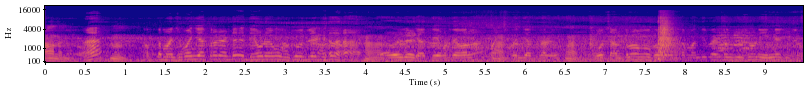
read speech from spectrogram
అవునండి. అంత మంచి పని చేస్తున్నాడు అంటే దేవుడు ఏమో ఉరికి వదిలేడు కదా. వదిలేడు. దేవుడి దేవాల మంచి పని చేస్తున్నాడు. ఓ సంతలో ఒక ఇంతమంది పెట్టడం చూసాడు ఇన్నే చూసాం?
